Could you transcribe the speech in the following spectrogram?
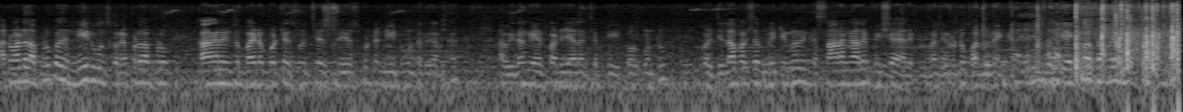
అటువంటిది అప్పుడు కొంచెం నీట్గా ఉంచుకోరు. ఎప్పటికప్పుడు కాంగ్రెస్ బయట కొట్టేసుకుని చేసుకుని చేసుకుంటే నీట్గా ఉంటుంది కనుక ఆ విధంగా ఏర్పాటు చేయాలని చెప్పి కోరుకుంటూ ఇప్పుడు జిల్లా పరిషత్ మీటింగ్ ఇంకా స్నానం కాలే ఫిక్స్ చేయాలి ఇప్పుడు మళ్ళీ రెండు పనులు ఉన్నాయి. ఎక్కువ సమయం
